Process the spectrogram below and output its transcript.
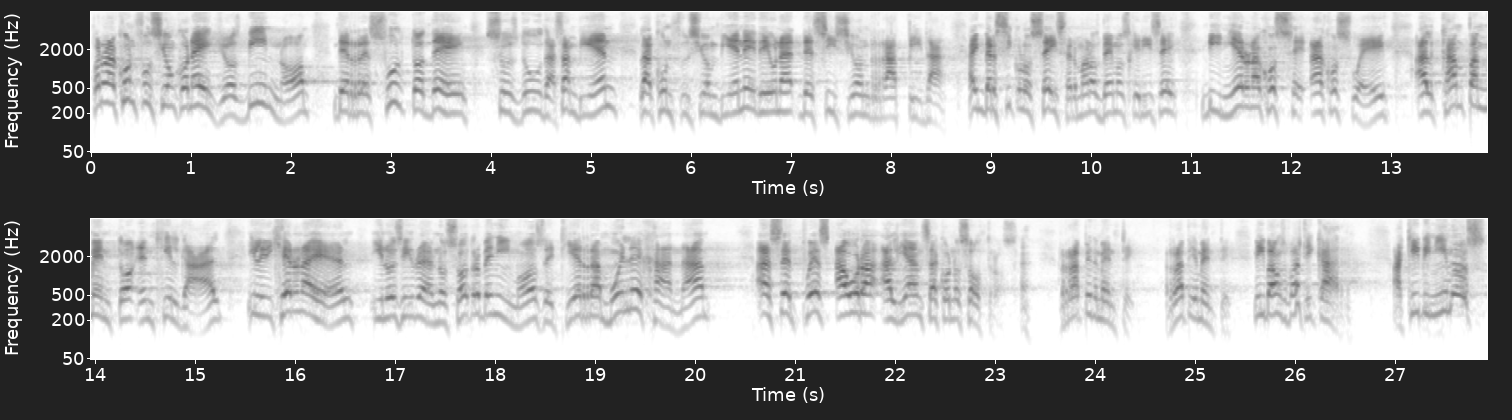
Pero una confusión con ellos vino de resultado de sus dudas. También la confusión viene de una decisión rápida. En versículo 6, hermanos, vemos que dice, vinieron a, José, a Josué al campamento en Gilgal y le dijeron a él y los israelíes, nosotros venimos de tierra muy lejana, hacer pues ahora alianza con nosotros. Rápidamente, rápidamente, ni vamos a platicar. Aquí vinimos,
